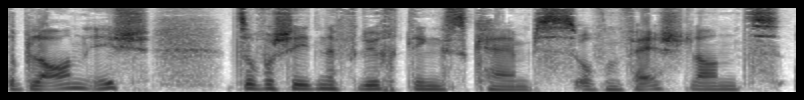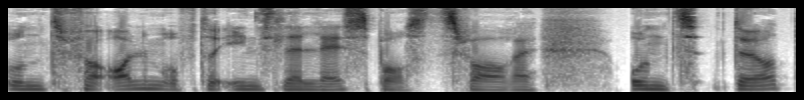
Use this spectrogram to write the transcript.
Der Plan ist, zu verschiedenen Flüchtlingscamps auf dem Festland und vor allem auf der Insel Lesbos zu fahren und dort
